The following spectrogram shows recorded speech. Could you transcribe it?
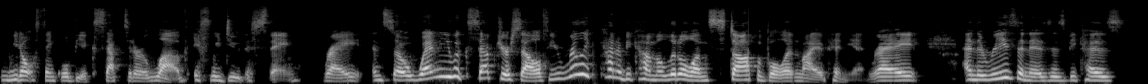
we don't think we'll be accepted or loved if we do this thing, right? And so when you accept yourself, you really kind of become a little unstoppable in my opinion, right? And the reason is is because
